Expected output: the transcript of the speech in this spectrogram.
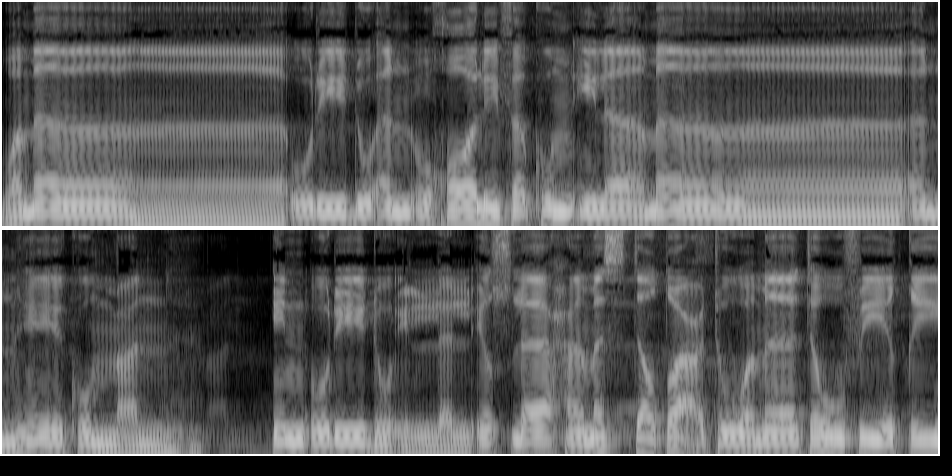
وما أريد أن أخالفكم إلى ما أنهيكم عنه. إن أريد إلا الإصلاح ما استطعت وما توفيقي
